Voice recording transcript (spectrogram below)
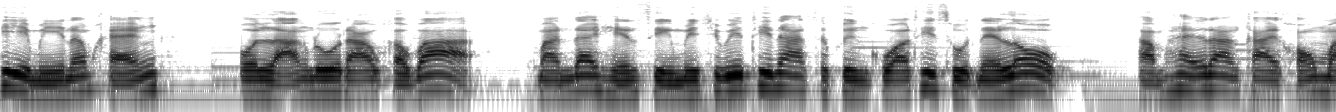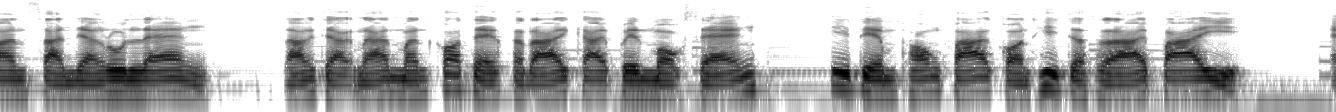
ที่มีน้ำแข็งคนหลังดูราวกับว่า มันได้เห็นสิ่งมีชีวิตที่น่าสะพรึงกลัวที่สุดในโลกทำให้ร่างกายของมันสั่นอย่างรุนแรง หลังจากนั้นมันก็แตกสลายกลายเป็นหมอกแสง ที่เต็มท้องฟ้าก่อนที่จะสลายไป แอ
